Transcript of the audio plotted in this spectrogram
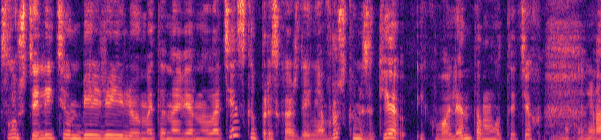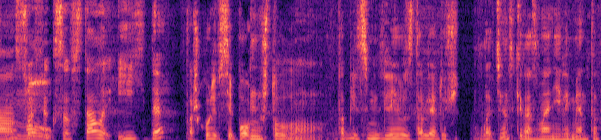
Слушайте, литиум, бериллиум это, наверное, латинское происхождение, а в русском языке эквивалентом вот этих ну, конечно. А, ну, суффиксов ну, стало и, да? По школе все помнят, что таблица Менделеева заставляет учить латинские названия элементов.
